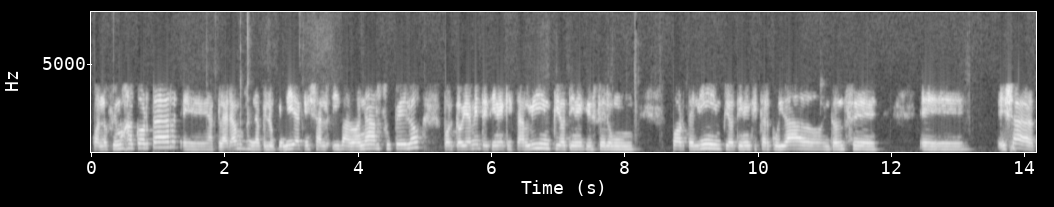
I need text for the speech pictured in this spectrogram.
cuando fuimos a cortar, eh, aclaramos en la peluquería que ella iba a donar su pelo, porque obviamente tiene que estar limpio, tiene que ser un corte limpio, tiene que estar cuidado. Entonces, eh, ella,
